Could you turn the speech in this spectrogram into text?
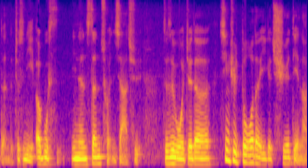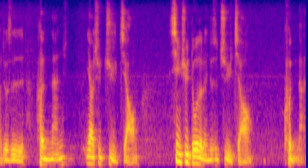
等的，就是你饿不死，你能生存下去。这是我觉得兴趣多的一个缺点啊，就是很难要去聚焦。兴趣多的人就是聚焦。困难，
